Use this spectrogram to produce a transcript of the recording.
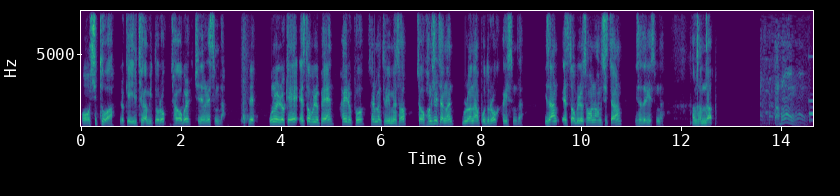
어, 시트와 이렇게 일체감 있도록 작업을 진행을 했습니다. 네. 오늘 이렇게 SW 밴 하이루프 설명드리면서 저 황 실장은 물러나 보도록 하겠습니다. 이상 SW 서원 황 실장 인사드리겠습니다. 감사합니다. 따봉!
